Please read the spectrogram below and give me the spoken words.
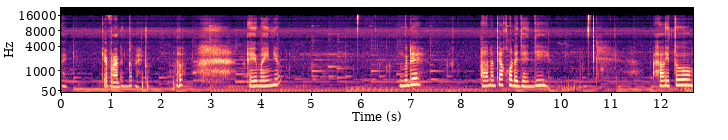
eh kayak pernah denger ya itu. Ayo main yuk. Enggak deh. Uh, nanti aku ada janji. Hal itu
